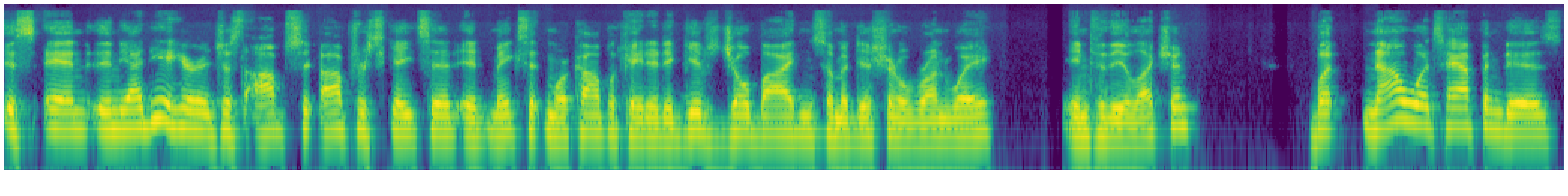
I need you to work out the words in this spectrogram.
it's and and the idea here it just obs- obfuscates it. It makes it more complicated. It gives Joe Biden some additional runway into the election. But now what's happened is,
